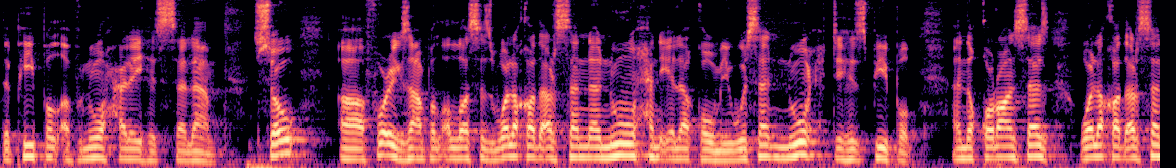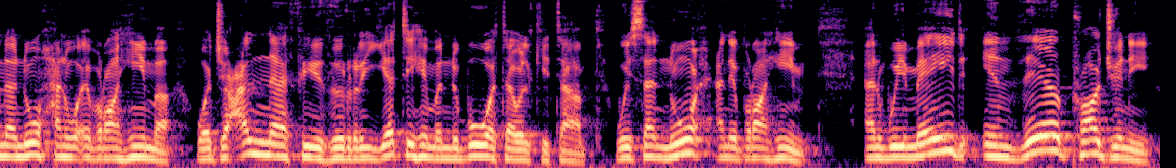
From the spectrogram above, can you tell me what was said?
the people of Nuh alayhi salam. So, uh, for example, Allah says, وَلَقَدْ أَرْسَلْنَا نُوحًا إِلَى قَوْمِ We sent Nuh to his people. And the Quran says, وَلَقَدْ أَرْسَلْنَا نُوحًا وَإِبْرَاهِيمَ وَجَعَلْنَا فِي ذُرِّيَّتِهِمَ النُّبُوَّةَ وَالْكِتَابِ We sent Nuh and Ibrahim. And we made in their progeny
